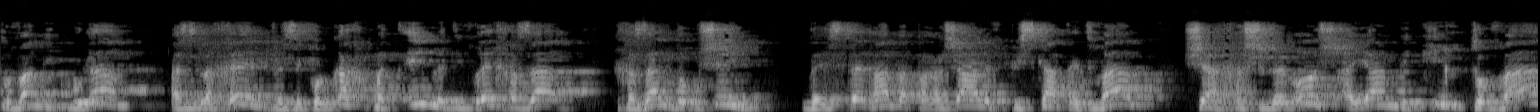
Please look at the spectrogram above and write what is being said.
טובה מכולם, אז לכן, וזה כל כך מתאים לדברי חז"ל, חז"ל דורשים באסתר רבה, פרשה א', פסקה ט"ו, שאחשורוש היה מכיר טובה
